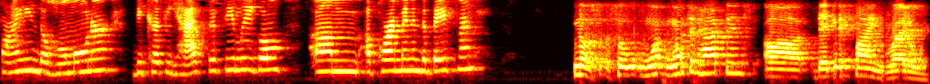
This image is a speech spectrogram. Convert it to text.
finding the homeowner because he has this illegal um, apartment in the basement? No. So, so once it happens, uh, they get fined right away.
